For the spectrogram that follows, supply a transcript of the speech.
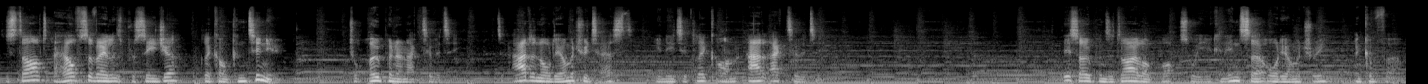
To start a health surveillance procedure, click on Continue, which will open an activity. To add an audiometry test, you need to click on Add Activity. This opens a dialog box where you can insert audiometry and confirm.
